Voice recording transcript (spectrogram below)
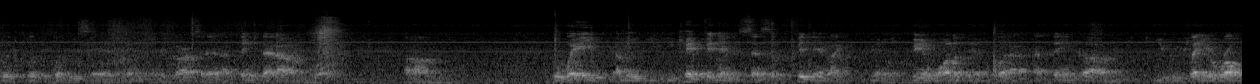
with, what he said in regards to that. I think that, um, um, the way, I mean, you, can't fit in the sense of fitting in like, you know, being one of them, but I, think, um, you can play your role,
